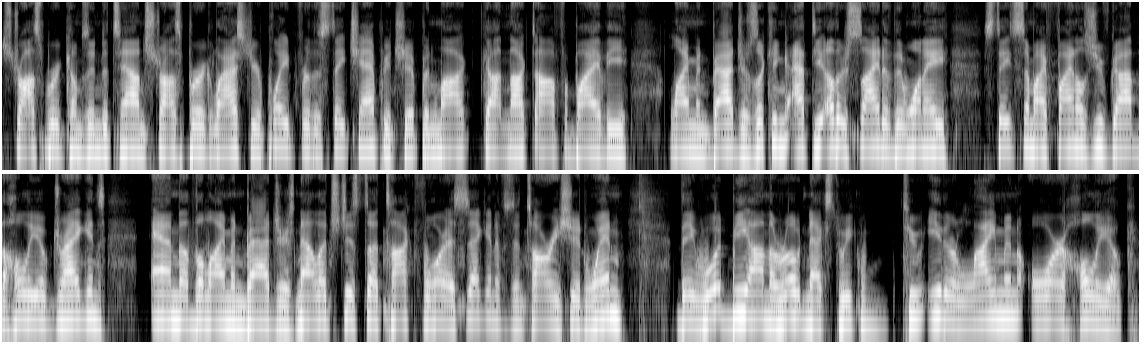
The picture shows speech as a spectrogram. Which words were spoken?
Strasburg comes into town. Strasburg last year played for the state championship and got knocked off by the Limon Badgers. Looking at the other side of the 1A state semifinals, you've got the Holyoke Dragons and the, Limon Badgers. Now let's just uh, talk for a second if Centauri should win. They would be on the road next week to either Limon or Holyoke.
